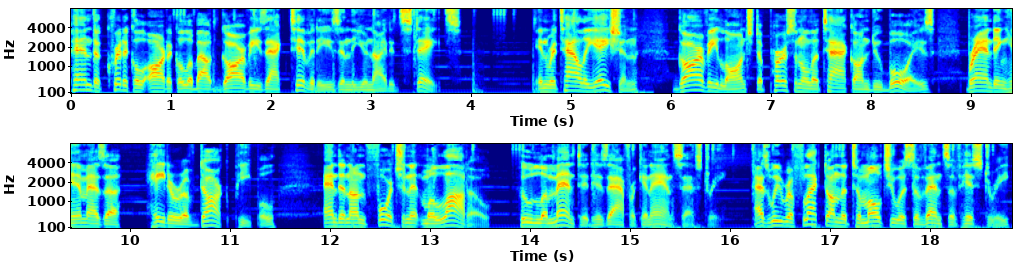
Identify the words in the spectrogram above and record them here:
penned a critical article about Garvey's activities in the United States. In retaliation, Garvey launched a personal attack on Du Bois, branding him as a hater of dark people and an unfortunate mulatto who lamented his African ancestry. As we reflect on the tumultuous events of history,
